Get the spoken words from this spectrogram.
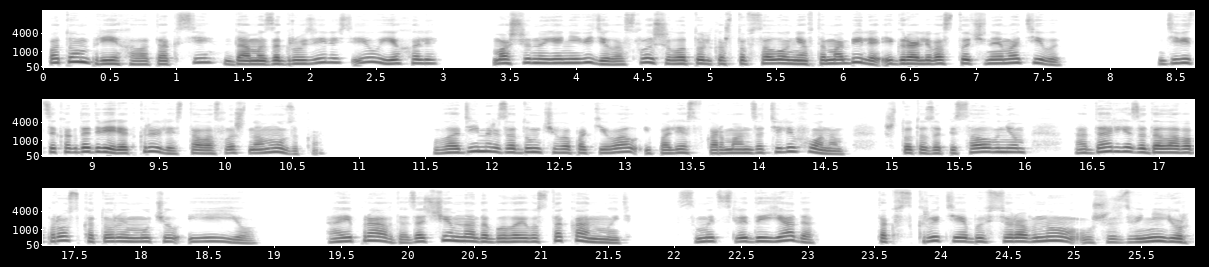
Потом приехало такси, дамы загрузились и уехали. Машину я не видела, слышала только, что в салоне автомобиля играли восточные мотивы. Девицы, когда дверь открыли, стала слышна музыка. Владимир задумчиво покивал и полез в карман за телефоном, что-то записал в нем, а Дарья задала вопрос, который мучил и ее. А и правда, зачем надо было его стакан мыть? Смыть следы яда? Так вскрытие бы все равно, уж извини, Юр,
